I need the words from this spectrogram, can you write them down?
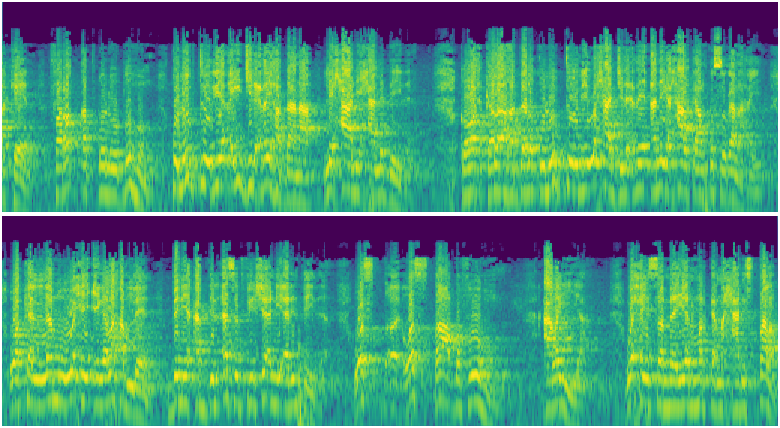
arkeen. Faraqat quluubuhum. Quluubtoodii ay jilicday haddana lixaali xaaladayda koox kalea haddana quluubtoodii waxaa jilicday aniga xaalkaan ku suganahay. Wa kallamuu waxay igala hadleen bani cabdilasad fii sha'ni arrintayda wastacdafuuhum calaya. Waxay sameeyeen marka naxariis dalab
